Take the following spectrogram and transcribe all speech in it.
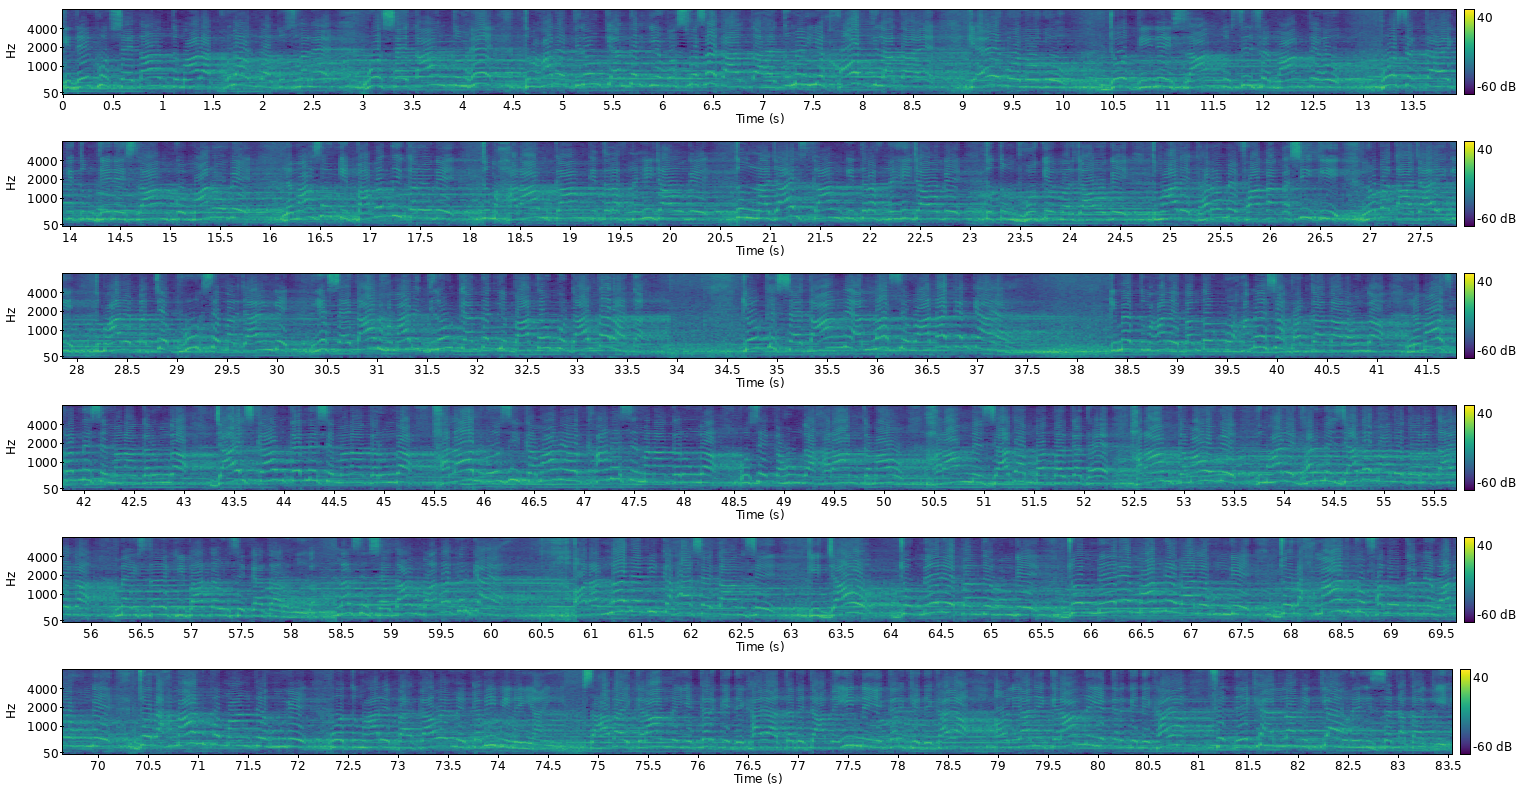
कि देखो, शैतान तुम्हारा खुला हुआ दुश्मन है। वो शैतान तुम्हें तुम्हारे दिलों के अंदर ये वसवसा डालता है, तुम्हें ये खौफ दिलाता है कि ऐ वो लोगों जो दीन इस्लाम को सिर्फ़ मानते हो हो सकता है कि तुम दीन इस्लाम को मानोगे, नमाजों की पाबंदी करोगे, तुम हराम काम की तरफ़ नहीं जाओगे, तुम नाजायज काम की तरफ़ नहीं जाओगे तो तुम भूखे मर जाओगे, तुम्हारे घरों में फाका कशी की नौबत आ जाएगी, तुम्हारे बच्चे भूख से मर जाएँगे। ये शैतान हमारे दिलों के अंदर ये बातों को डालता रहता है। क्योंकि शैतान ने अल्लाह से वादा करके आया है। मैं तुम्हारे बंदों को हमेशा भटकाता रहूँगा। नमाज़ पढ़ने से मना करूँगा, जायज़ काम करने से मना करूँगा, हलाल रोजी कमाने और खाने से मना करूँगा। उसे कहूँगा, हराम कमाओ, हराम में ज़्यादा बरकत है, हराम कमाओगे, तुम्हारे घर में ज़्यादा मालो दौलत आएगा। मैं इस तरह की बातें उनसे कहता रहूँगा। अल्लाह से शैतान वादा करके आया और अल्लाह ने भी कहा शैतान से कि जाओ, जो मेरे बंदे होंगे, जो मेरे मानने वाले होंगे, जो रहमान को फॉलो करने वाले होंगे, जो रहमान को मानते होंगे, वो तुम्हारे बहकावे में कभी भी नहीं आएँगे। साहबा कराम ने ये करके दिखाया, तब ताबेइन ने ये करके दिखाया औलियान कराम ने ये करके दिखाया, फिर देखे अल्लाह ने क्या उन्हें इज़्ज़त अता की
